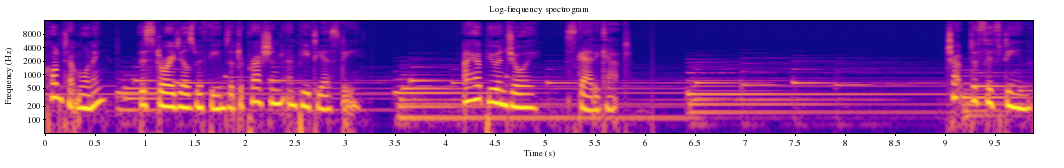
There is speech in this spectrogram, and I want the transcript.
Content warning this story deals with themes of depression and PTSD. I hope you enjoy Scaredy Cat. Chapter 15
